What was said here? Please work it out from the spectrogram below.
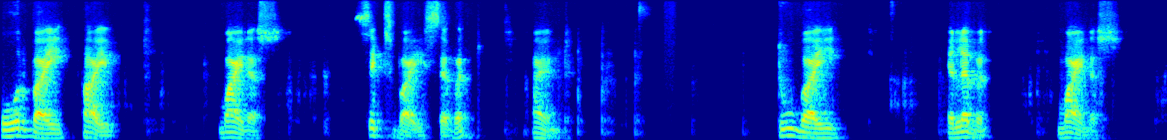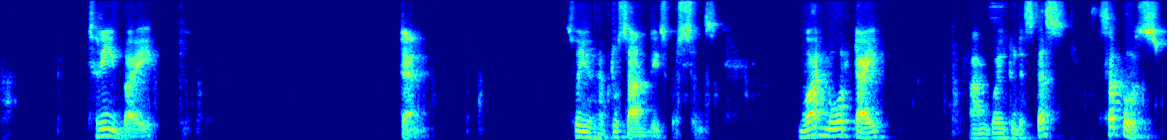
4 by 5 minus 6 by 7 and 2 by 11 minus 3 by 10. So you have to solve these questions. One more type I'm going to discuss. Suppose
